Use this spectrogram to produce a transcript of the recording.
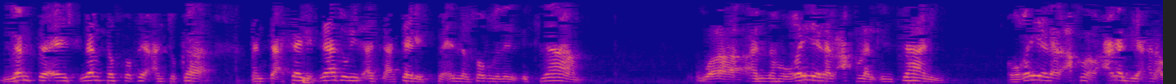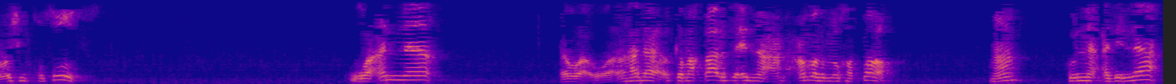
لم إيش؟ لم تستطيع أن تكا أن تعترف. لا تريد أن تعترف بأن الفضل للإسلام وأنه غير العقل الإنساني وغير العقل العربي على وجه الخصوص وأن وهذا كما قال سيدنا عمر بن الخطاب ها؟ كنا أذلاء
